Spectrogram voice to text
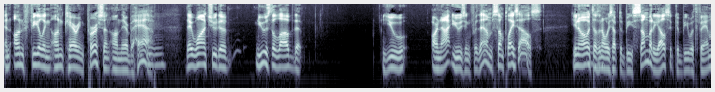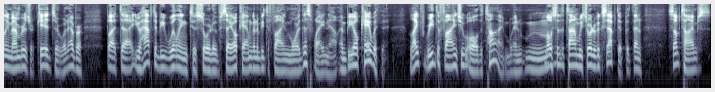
an unfeeling, uncaring person on their behalf. Mm. They want you to use the love that you are not using for them someplace else. You know, it doesn't always have to be somebody else. It could be with family members or kids or whatever. But uh, you have to be willing to sort of say, okay, I'm going to be defined more this way now and be okay with it. Life redefines you all the time. And most of the time we sort of accept it, but then sometimes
